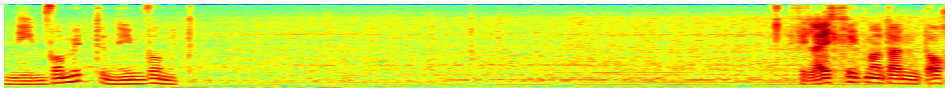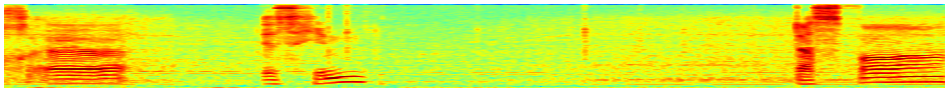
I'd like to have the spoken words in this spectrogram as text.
Nehmen wir mit, nehmen wir mit. Vielleicht kriegt man dann doch äh, es hin. Das war...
